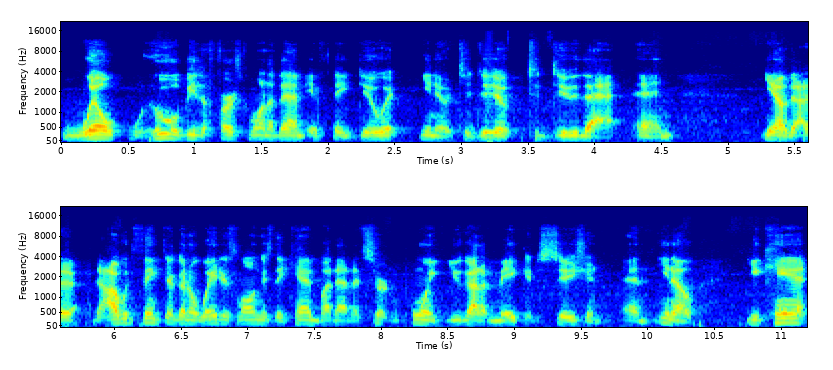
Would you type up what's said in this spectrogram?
will who will be the first one of them if they do it you know to do to do that and you know i would think they're going to wait as long as they can but at a certain point you got to make a decision and you know you can't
